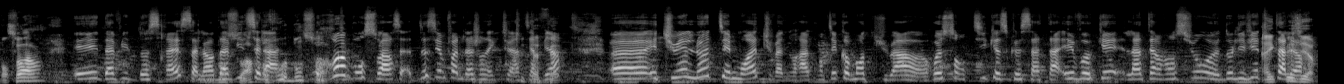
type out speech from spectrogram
Bonsoir. Et David Dosres. Alors David, c'est la Rebonsoir. rebonsoir. C'est la deuxième fois de la journée que tu interviens. Euh, et tu es le témoin. Tu vas nous raconter comment tu as euh, ressenti, qu'est-ce que ça t'a évoqué l'intervention d'Olivier tout Avec à l'heure.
